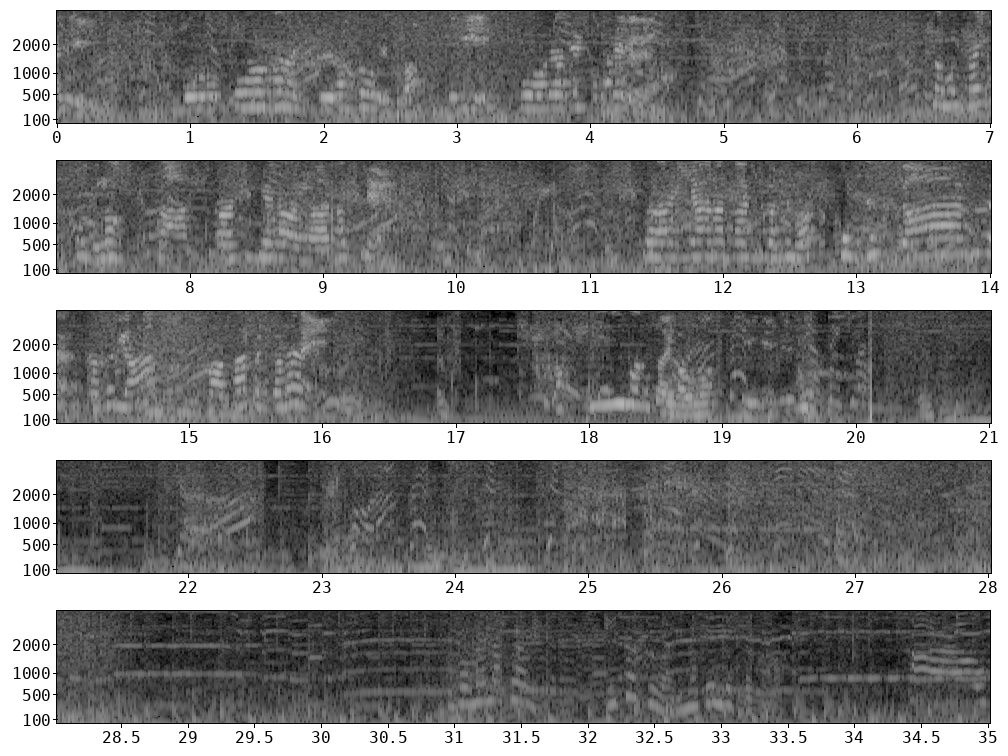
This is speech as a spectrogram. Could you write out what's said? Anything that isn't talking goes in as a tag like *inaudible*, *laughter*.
さあ、マネアリー。もう、ここはかなり強そうですが、右、これはね、かかれる。さあ、もう一回、今度の、さあ、さあ、キメラが当たって、さあ、嫌な感じがするわ。ここ、ガーグさあ、次は、さあ、勝ったしかない。あ、いい問題が終わっている。ごめんなさい。痛くありませんでしたか？How?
